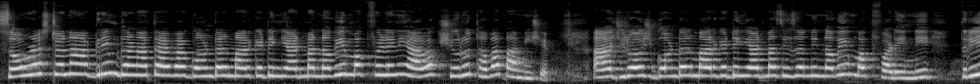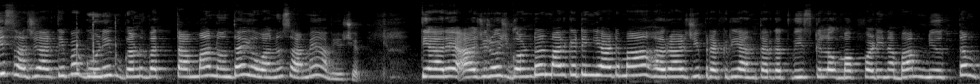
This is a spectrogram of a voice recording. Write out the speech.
સૌરાષ્ટ્રના અગ્રીમ ગણાતા એવા ગોંડલ માર્કેટિંગ યાર્ડમાં નવી મગફળીની આવક શરૂ થવા પામી છે. આજ રોજ ગોંડલ માર્કેટિંગ યાર્ડમાં સિઝનની નવી મગફળીની ત્રીસ હજારથી પણ ગુણી ગુણવત્તામાં નોંધાઈ હોવાનું સામે આવ્યું છે. ત્યારે આજ રોજ ગોંડલ માર્કેટિંગ યાર્ડમાં હરારજી પ્રક્રિયા અંતર્ગત વીસ કિલો મગફળીના ભાવ ન્યૂનતમ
